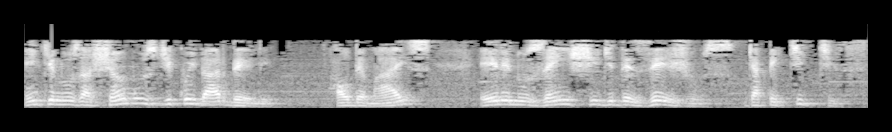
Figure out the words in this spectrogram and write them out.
em que nos achamos de cuidar dele. Ao demais, ele nos enche de desejos, de apetites,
